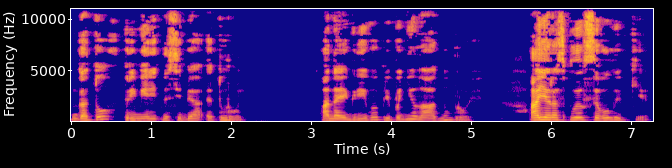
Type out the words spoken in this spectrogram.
готов примерить на себя эту роль? Она игриво приподняла одну бровь, а я расплылся в улыбке,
